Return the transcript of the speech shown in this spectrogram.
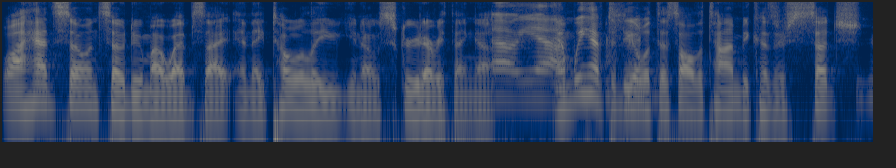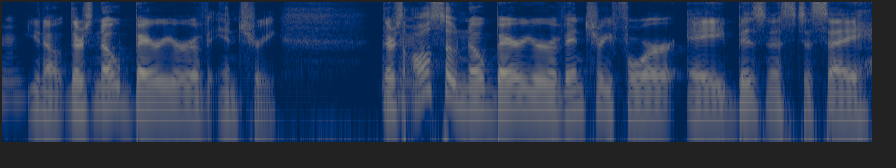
"Well, I had so and so do my website, and they totally, you know, screwed everything up." Oh yeah. And we have to deal with this all the time because there's such, mm-hmm. you know, there's no barrier of entry. There's mm-hmm. also no barrier of entry for a business to say,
